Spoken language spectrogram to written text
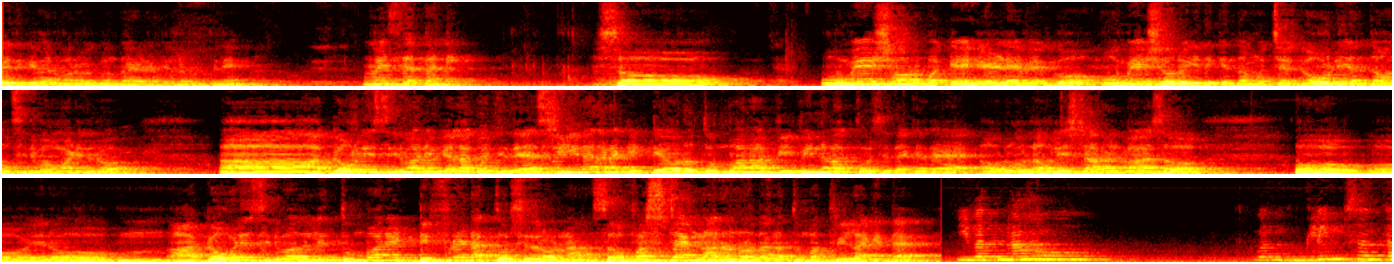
ವೇದಿಕೆ ಮೇಲೆ ಬರಬೇಕು ಅಂತ ಹೇಳಕ್ಕೆ ಇಷ್ಟಪಡ್ತೀನಿ. ಉಮೇಶ್ ಸರ್ ಬನ್ನಿ. ಸೊ ಉಮೇಶ್ ಅವ್ರ ಬಗ್ಗೆ ಹೇಳಲೇಬೇಕು. ಉಮೇಶ್ ಅವರು ಇದಕ್ಕಿಂತ ಮುಂಚೆ ಗೌಳಿ ಅಂತ ಒಂದು ಸಿನಿಮಾ ಮಾಡಿದ್ರು. ಗೌಳಿ ಸಿನಿಮಾ ನಿಮ್ಗೆಲ್ಲ ಗೊತ್ತಿದೆ. ಶ್ರೀನಗರ ಕಿಟ್ಟಿ ಅವರು ತುಂಬಾ ವಿಭಿನ್ನವಾಗಿ ತೋರಿಸಿದೆ. ಯಾಕಂದ್ರೆ ಅವರು ಲವ್ಲಿ ಸ್ಟಾರ್ ಅಲ್ವಾ? ಸೊ ಏನು ಆ ಗೌಳಿ ಸಿನಿಮಾದಲ್ಲಿ ತುಂಬಾನೇ ಡಿಫ್ರೆಂಟ್ ಆಗಿ ತೋರಿಸಿದ್ರು ಅವ್ರನ್ನ. ಸೊ ಫಸ್ಟ್ ಟೈಮ್ ನಾನು ನೋಡಿದಾಗ ತುಂಬಾ ಥ್ರಿಲ್ ಆಗಿದ್ದೆ. ಇವತ್ತು ನಾವು ಒಂದು ಗ್ಲಿಮ್ಸ್ ಅಂತ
